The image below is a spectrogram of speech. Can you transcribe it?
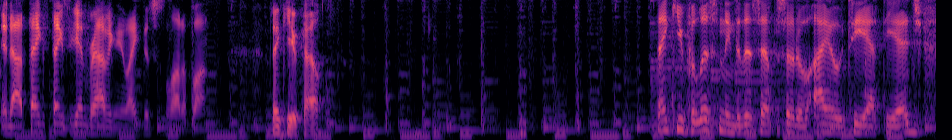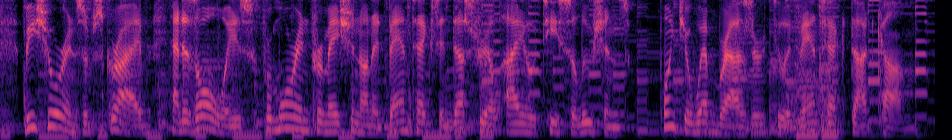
And uh, thanks, thanks again for having me. Like, this was a lot of fun. Thank you, Kyle. Thank you for listening to this episode of IoT at the Edge. Be sure and subscribe, and as always, for more information on Advantech's industrial IoT solutions, point your web browser to advantech.com.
